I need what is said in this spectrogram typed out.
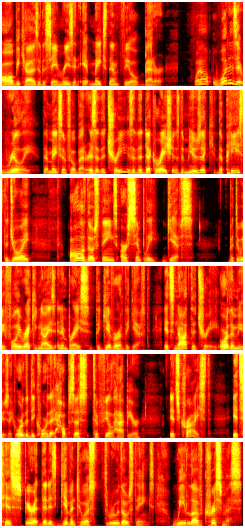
all because of the same reason it makes them feel better. Well, what is it really that makes them feel better? Is it the tree? Is it the decorations, the music, the peace, the joy? All of those things are simply gifts. But do we fully recognize and embrace the giver of the gift? It's not the tree or the music or the decor that helps us to feel happier. It's Christ. It's His Spirit that is given to us through those things. We love Christmas,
